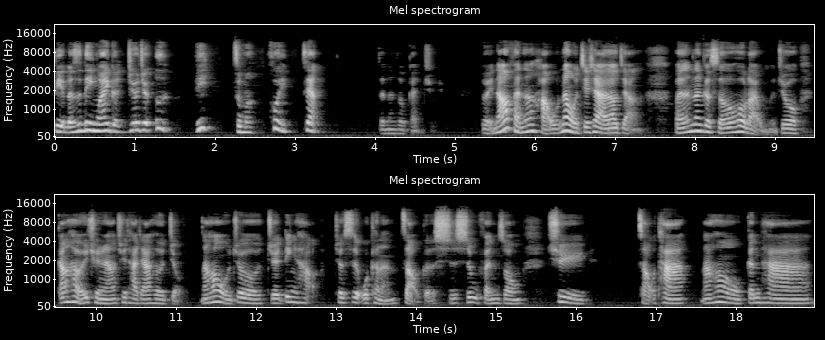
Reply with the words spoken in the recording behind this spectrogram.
点的是另外一个，就会觉得呃，诶，怎么会这样的那种感觉。对，然后反正好，那我接下来要讲，反正那个时候后来我们就刚好有一群人要去他家喝酒，然后我就决定好，就是我可能找个十十五分钟去找他，然后跟他。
